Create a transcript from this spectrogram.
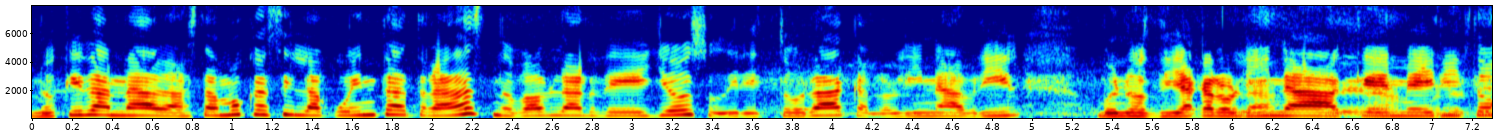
No queda nada, estamos casi en la cuenta atrás. Nos va a hablar de ello su directora Carolina Abril. Buenos días, Carolina. ¿Qué mérito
